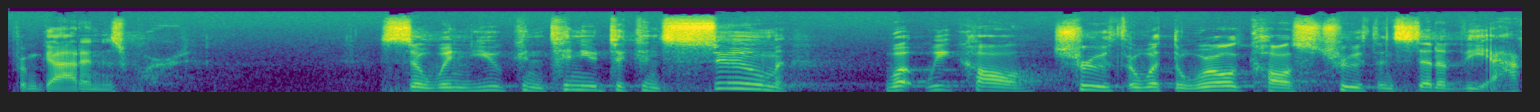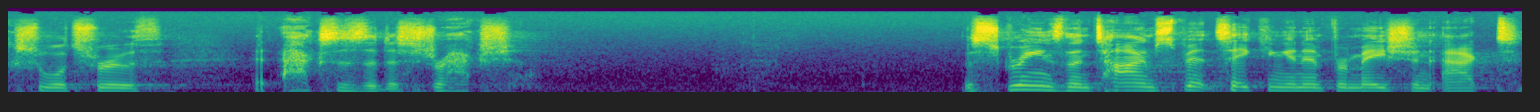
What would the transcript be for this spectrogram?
From God and His Word. So when you continue to consume what we call truth or what the world calls truth instead of the actual truth, it acts as a distraction. The screens, then time spent taking in information, act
